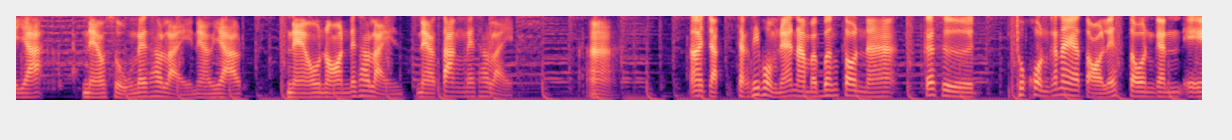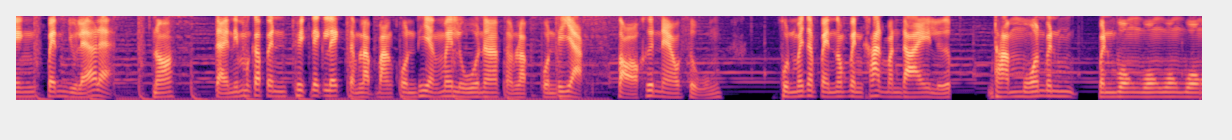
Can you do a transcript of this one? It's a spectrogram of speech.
ระยะแนวสูงได้เท่าไหร่ แนวยาว แนวนอนได้เท่าไหร่ แนวตั้งได้เท่าไหร่ อ่าอ่าจากจากที่ผมแนะนำไปเบื้องต้นนะฮะก็คือทุกคนก็น่าจะต่อเลสโตนกันเองเป็นอยู่แล้วแหละเนาะแต่อันนี้มันก็เป็นทริคเล็ก ๆสำหรับบางคนที่ยังไม่รู้นะครับสำหรับคนที่อยากต่อขึ้นแนวสูง คุณไม่จำเป็นต้องเป็นขั้นบันไดหรือทำม้วนเป็นเป็นวงวงวงวง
